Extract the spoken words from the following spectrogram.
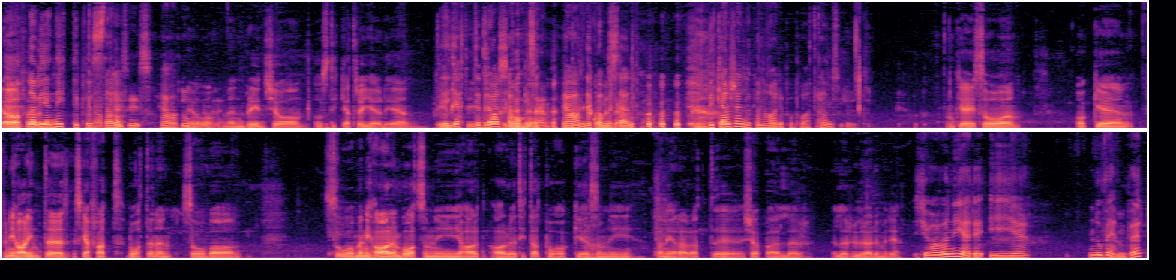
Ja, för När vi är Ja, 90-plussare. precis. Ja, var det Jo, det. men bridge och, och sticka tröjor, det, är- det är viktigt. jättebra Det saker. kommer sen. Ja, det kommer sen. Ja, Vi kanske ändå kan ha det på båten. absolut. Okej, så... Och, eh, för ni har inte skaffat båten än, så vad... Så, men ni har en båt som ni har, har tittat på och eh, som ni planerar att eh, köpa eller, eller hur är det med det? Jag var nere i eh, november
